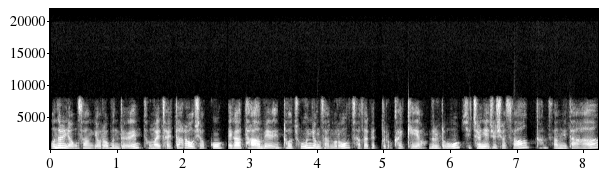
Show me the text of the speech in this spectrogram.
오늘 영상 여러분 들 정말 잘 따라오셨고 제가 다음에 더 좋은 영상으로 찾아뵙도록 할게요. 오늘도 시청해 주셔서 감사합니다.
